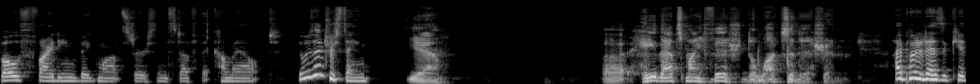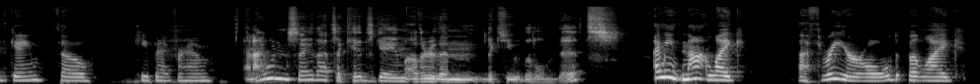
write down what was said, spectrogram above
both fighting big monsters and stuff that come out it was interesting Yeah. Uh, hey, that's my fish deluxe edition. i put it as a kids game so keeping it for him And I wouldn't say that's a kid's game other than the cute little bits. i mean not like a three-year-old but like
